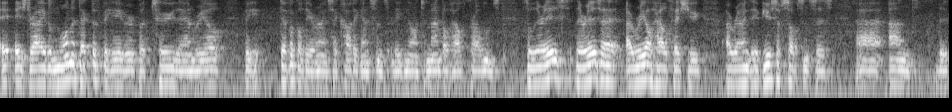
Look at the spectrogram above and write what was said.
is driving one addictive behaviour, but two then real be- difficulty around psychotic incidents leading on to mental health problems. So there is there is a, a real health issue around the abuse of substances uh, and the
